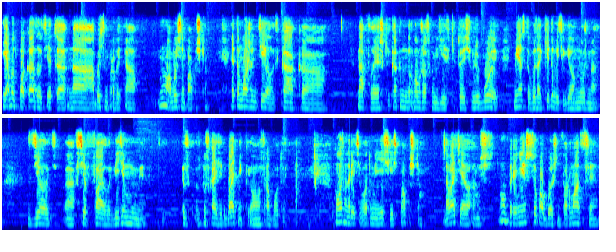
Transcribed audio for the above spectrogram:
Я буду показывать это на обычном а, ну, обычной папочке. Это можно делать как а, на флешке, как и на другом жестком диске. То есть в любое место вы закидываете, где вам нужно сделать а, все файлы видимыми, запускаете этот батник, и он сработает. Ну вот смотрите, вот у меня здесь есть папочки. Давайте я ну, перенесу побольше информации.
